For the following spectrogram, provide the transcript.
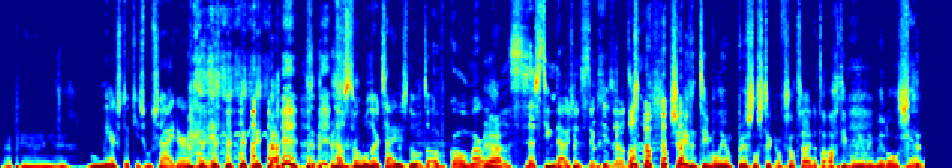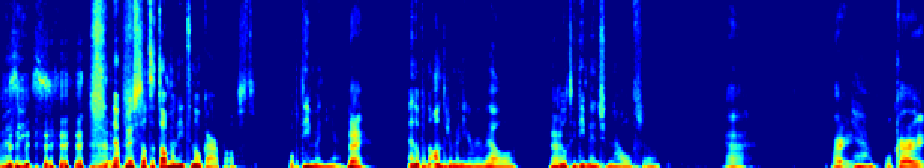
Heb je, Hoe meer stukjes, hoe saaier ja, Als er honderd zijn, is het nog wat te overkomen. Maar Ja. dat is 16.000 stukjes. hè, of zo. 17 miljoen puzzelstukken, of wat zijn het? 18 miljoen inmiddels. Ja, precies. Ja, plus dat het allemaal niet in elkaar past. op die manier. Nee. En op een andere manier weer wel. Ja. Multidimensionaal of zo. ja. Maar Ja. elkaar,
